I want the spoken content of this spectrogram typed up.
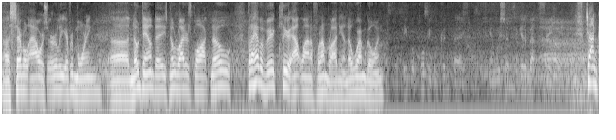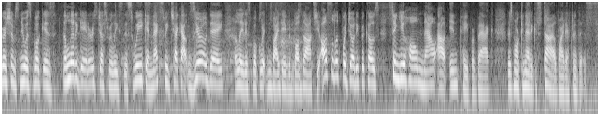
Uh, several hours early every morning. Uh, no down days, no writer's block, no. But I have a very clear outline of what I'm writing. I know where I'm going. People, poor people couldn't pay, and we said, forget about the fee. John Grisham's newest book is The Litigators, just released this week. And next week, check out Zero Day, the latest book written by David Baldacci. Also, look for Jodi Picoult's Sing You Home, now out in paperback. There's more Connecticut style right after this.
